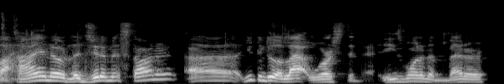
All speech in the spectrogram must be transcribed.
behind a legitimate starter, uh, you can do a lot worse than that. He's one of the better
